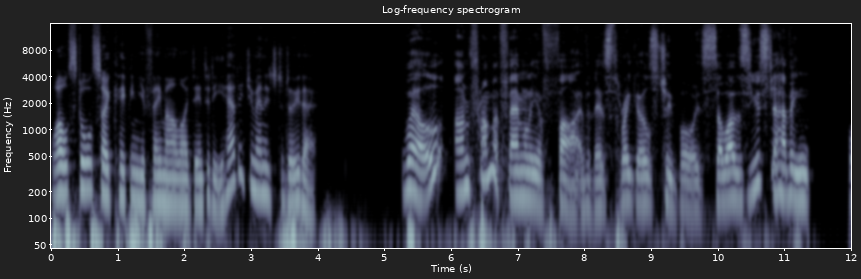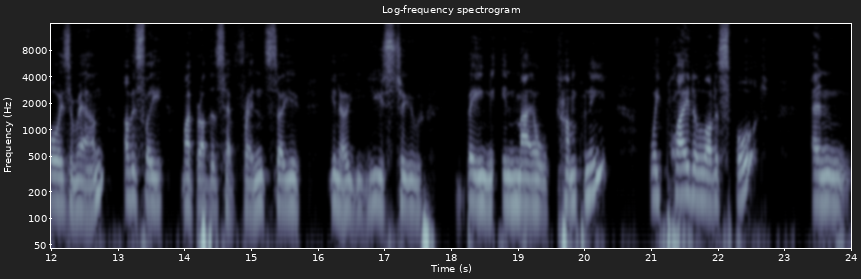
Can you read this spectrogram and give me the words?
whilst also keeping your female identity. How did you manage to do that? Well, I'm from a family of five. There's three girls, two boys. So I was used to having boys around. Obviously, my brothers have friends, so you, you know, used to being in male company. We played a lot of sport and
